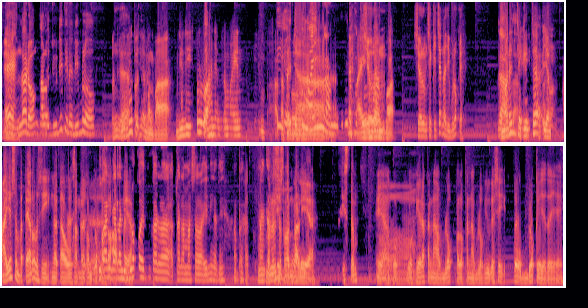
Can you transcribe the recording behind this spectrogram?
Ya, Eh, enggak dong. Kalau judi tidak di blok. enggak Dulu tidak dong Pak jadi itu hanya bermain game Pak Iya, itu katanya permainan. itu pakai main Showroom. dong Pak showroom cekica nggak di blok ya Enggak, kemarin. Cekita yang Ayo sempat teror sih nggak tahu Astaga. karena keblok Bukan karena di ya. blok kok itu karena karena masalah ini katanya apa? Maintenance sistem atau apa? kali ya Sistem. Iya, gua, Oh. gua kira kena blok. Kalau kena blok juga sih, goblok ya jatuhnya. ya.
